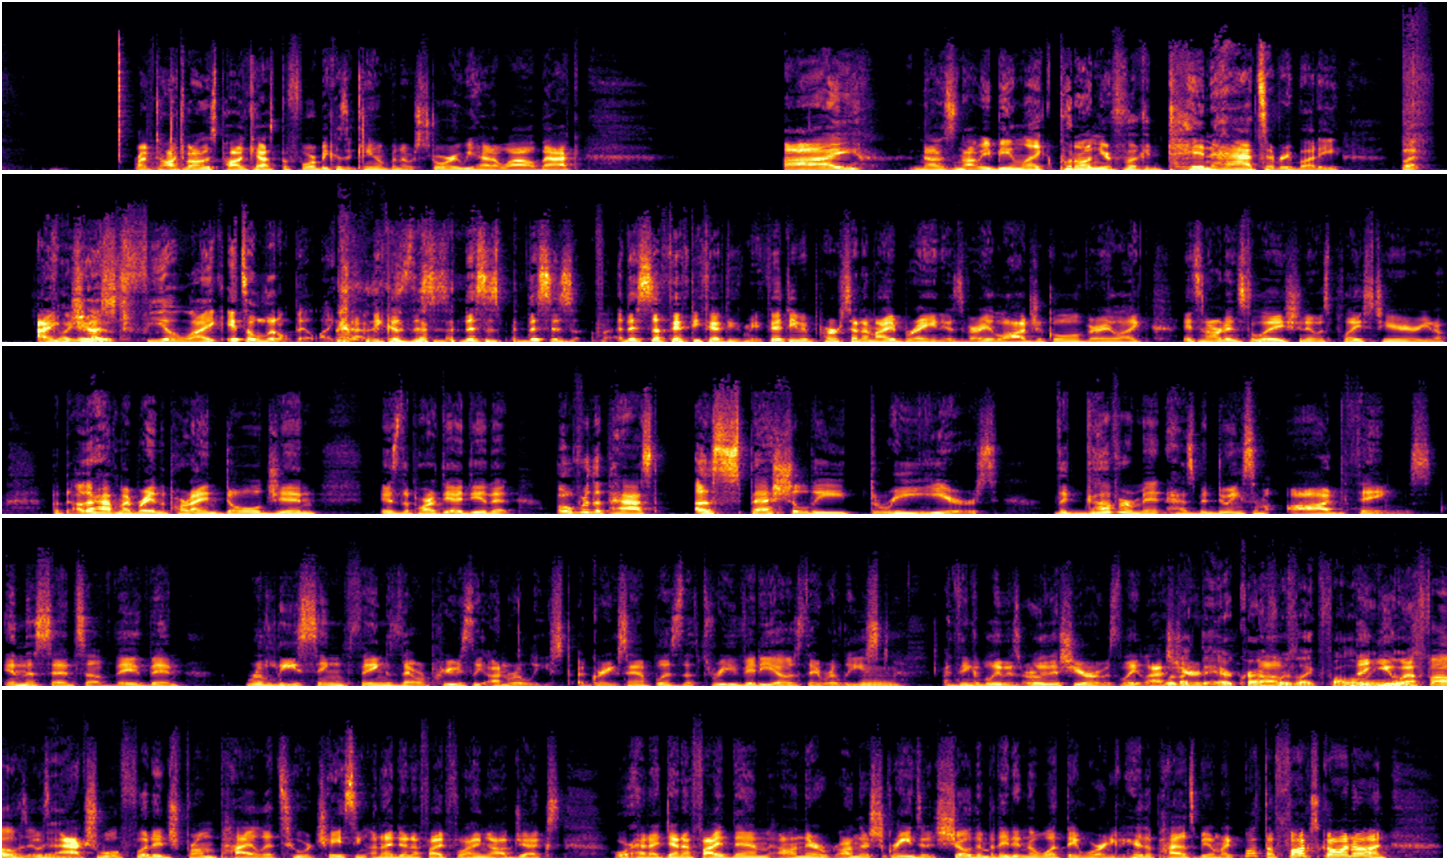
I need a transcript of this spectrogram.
I've talked about this podcast before because it came up in a story we had a while back. I now this is not me being like put on your fucking tin hats, everybody, but I Like just feel like it's a little bit like that because this is this is this is this is a 50-50 for me. 50% of my brain is very logical, very like it's an art installation, it was placed here, you know. But the other half of my brain, the part I indulge in, is the part the idea that over the past especially 3 years, the government has been doing some odd things in the sense of they've been releasing things that were previously unreleased. A great example is the three videos they released. Mm. I think I believe it was early this year. It was late last Where year. like the aircraft was like following the those- UFOs. It was yeah. actual footage from pilots who were chasing unidentified flying objects or had identified them on their on their screens and it showed them, but they didn't know what they were. And you can hear the pilots being like, "What the fuck's going on?"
